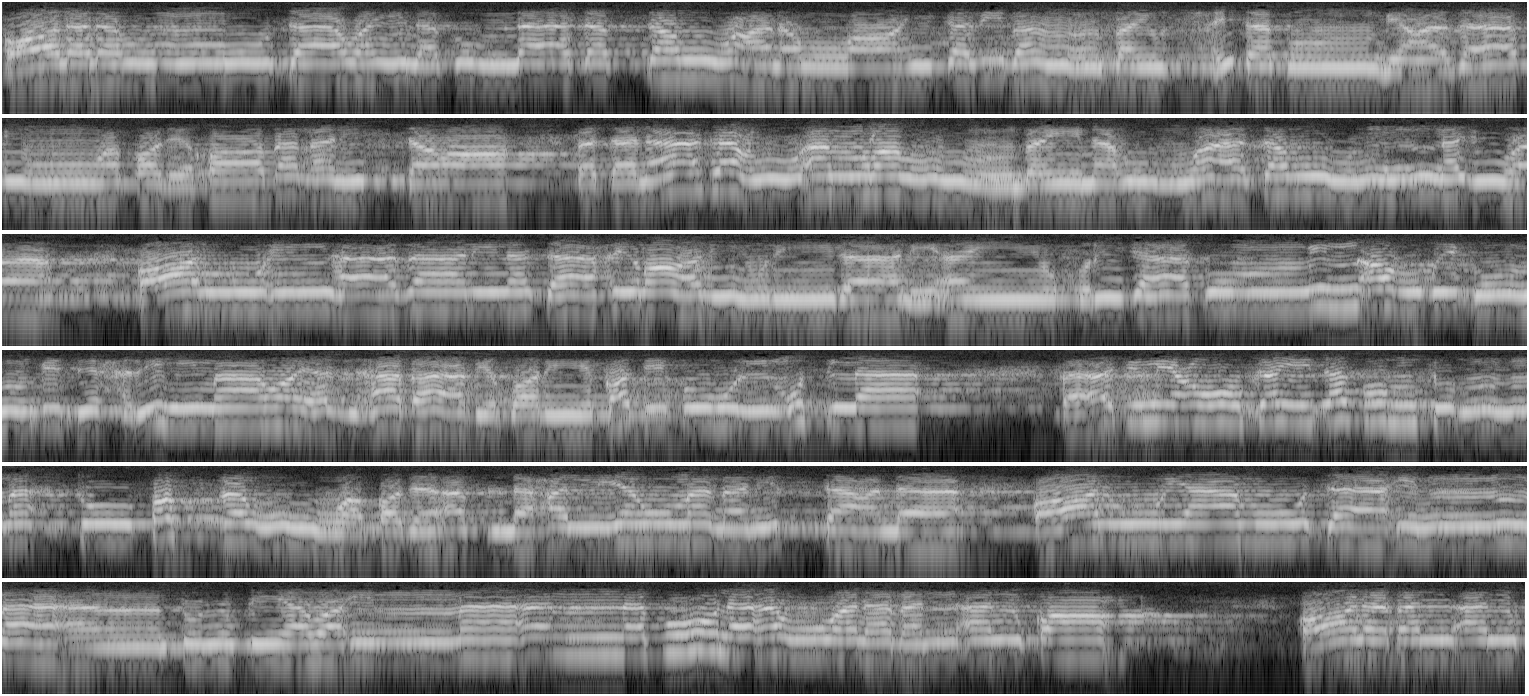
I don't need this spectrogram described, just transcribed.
قال لهم موسى ويلكم لا تفتروا على الله كذبا فيسحتكم بعذاب وقد خاب من افترى فتنازعوا امرهم بينهم وأسروا النجوى قالوا إن هذان لساحران يريدان أن يخرجاكم من أرضكم بسحرهما ويذهبا بطريقتكم المثلى. فأجمعوا كيدكم ثم أتوا صفا وقد أفلح اليوم من استعلى. قالوا يا موسى إما أن تلقي وإما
